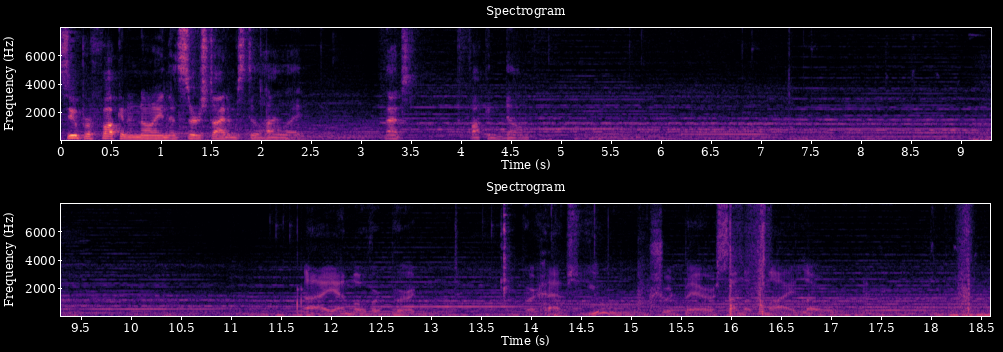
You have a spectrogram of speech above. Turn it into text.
Super fucking annoying that searched items still highlight. That's fucking dumb. I am overburdened. Perhaps you should bear some of my load.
